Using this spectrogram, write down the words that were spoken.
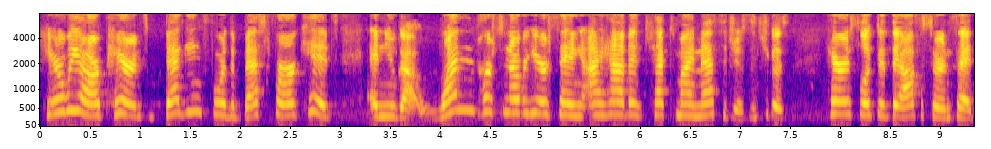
here we are, parents begging for the best for our kids, and you got one person over here saying, I haven't checked my messages. And she goes, Harris looked at the officer and said,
